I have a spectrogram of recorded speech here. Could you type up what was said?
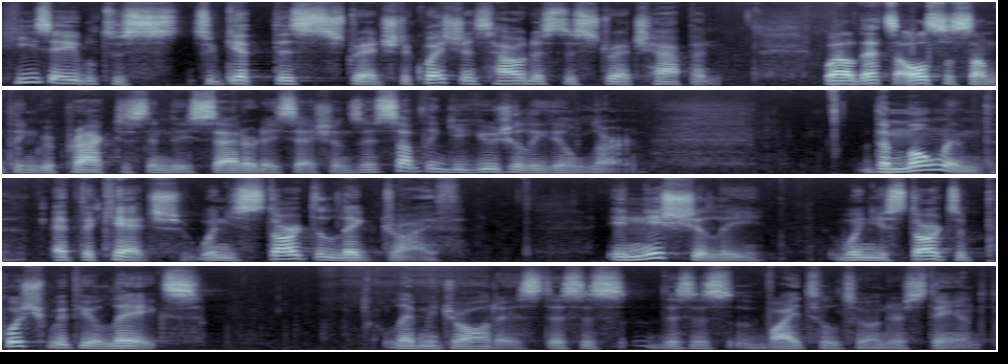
he's able to, to get this stretch. The question is, how does this stretch happen? Well, that's also something we practice in these Saturday sessions. It's something you usually don't learn. The moment at the catch, when you start the leg drive, initially, when you start to push with your legs, let me draw this. This is, this is vital to understand.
